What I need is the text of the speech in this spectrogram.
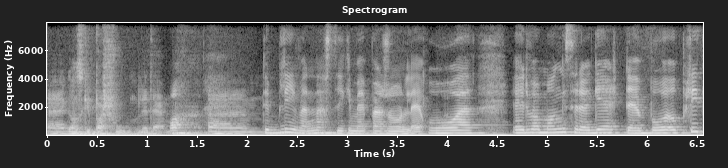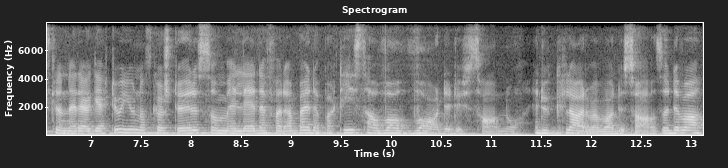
eh, ganske personlig tema. Eh, Det blir vel nesten ikke mer personlig. Og eh, det var mange som reagerte, og politikerne reagerte jo. Jonas Gahr Støre, som er leder for Arbeiderpartiet, sa 'hva var det du sa nå'? Er du klar over hva du sa? Altså, var,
